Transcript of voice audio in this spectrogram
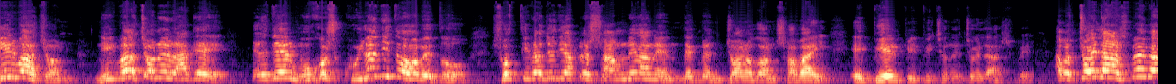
নির্বাচন, নির্বাচনের আগে এদের মুখোশ খুইলা দিতে হবে তো। সত্যিটা যদি আপনি সামনে আনেন, দেখবেন জনগণ সবাই এই বিএনপির পিছনে চলে আসবে। আবার চলে আসবে বা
